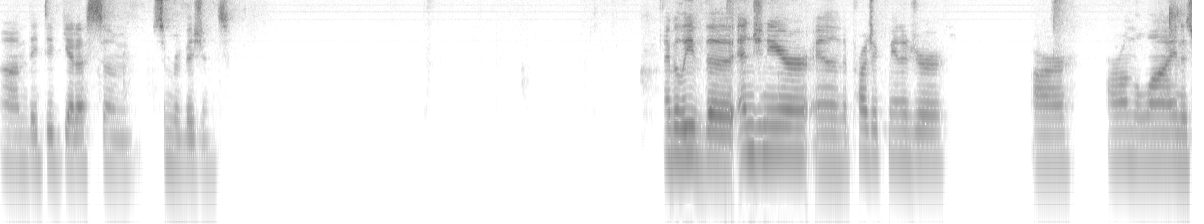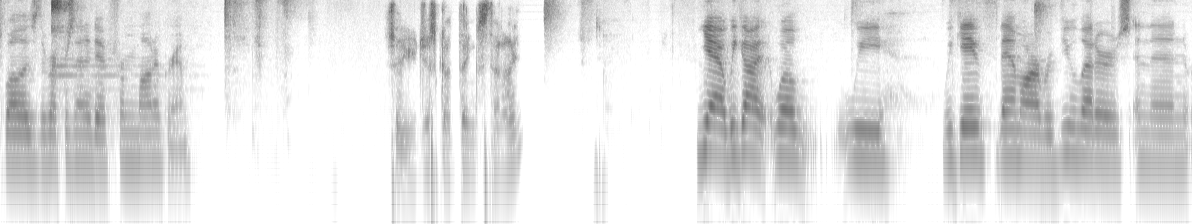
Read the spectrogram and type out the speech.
um they did get us some some revisions. I believe the engineer and the project manager are are on the line as well as the representative from Monogram. So you just got things tonight? Yeah, we got, well, we, we gave them our review letters and then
